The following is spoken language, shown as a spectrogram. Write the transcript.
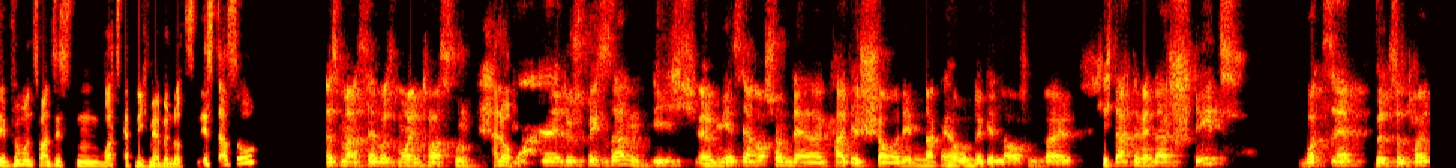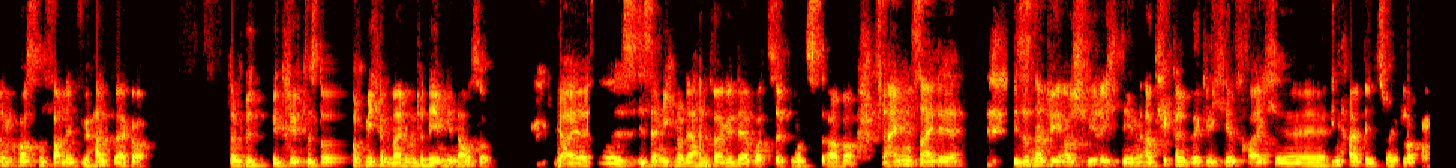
dem 25. WhatsApp nicht mehr benutzen. Ist das so? Erstmal Servus, moin Thorsten. Hallo. Ja, äh, du sprichst es an. Ich, äh, mir ist ja auch schon der kalte Schauer den Nacken heruntergelaufen, weil ich dachte, wenn da steht, WhatsApp wird zur teuren Kostenfalle für Handwerker, dann be betrifft es doch mich und mein Unternehmen genauso. Ja. Weil äh, es ist ja nicht nur der Handwerker, der WhatsApp nutzt, aber auf der einen Seite ist es natürlich auch schwierig, den Artikeln wirklich hilfreiche Inhalte zu entlocken,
